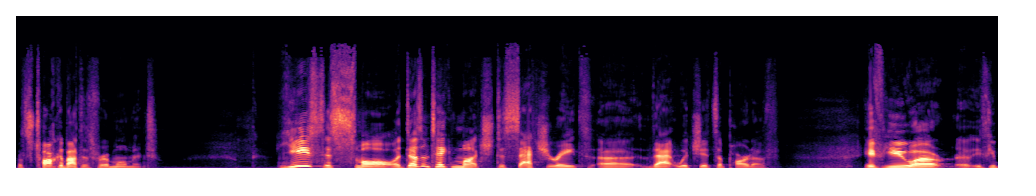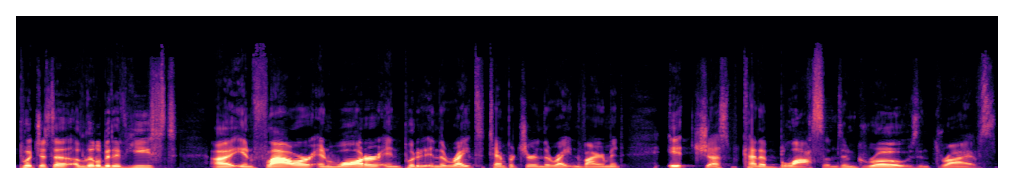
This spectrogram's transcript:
Let's talk about this for a moment. Yeast is small, it doesn't take much to saturate uh, that which it's a part of. If you, uh, if you put just a, a little bit of yeast uh, in flour and water and put it in the right temperature in the right environment, it just kind of blossoms and grows and thrives.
